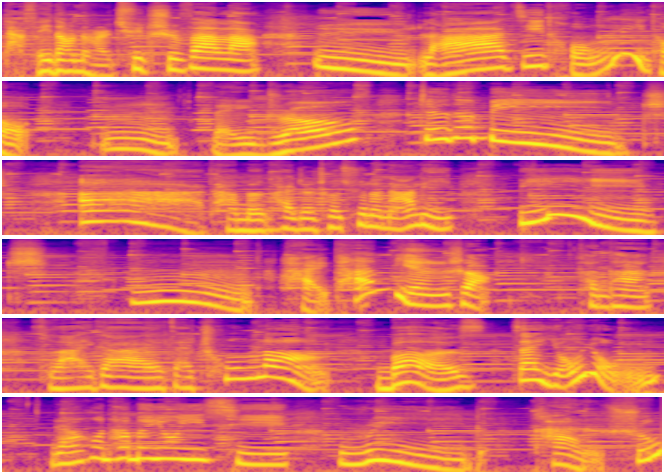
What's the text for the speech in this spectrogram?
他飞到哪儿去吃饭啦？嗯，垃圾桶里头。嗯，They drove to the beach。啊，他们开着车去了哪里？Beach。嗯，海滩边上。看看 Fly Guy 在冲浪，Buzz 在游泳。然后他们又一起 read 看书。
